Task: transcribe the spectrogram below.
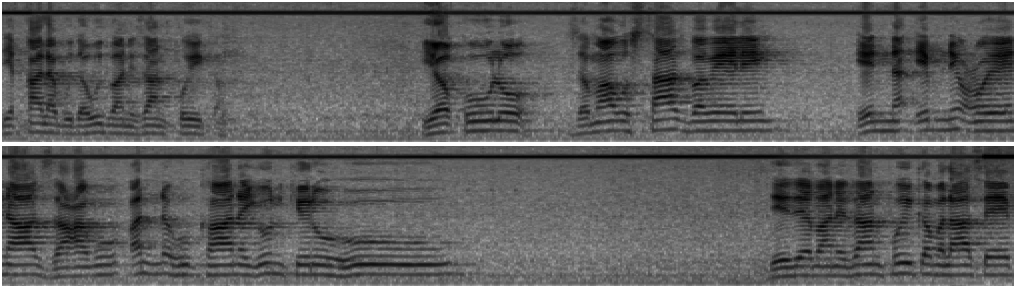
دی قال ابو داود باندې ځان پوی کا یقول زما استاد بویلی ان ابن عینا زعمو انه کان ينکره دې دې باندې ځان پوي کملا صاحب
